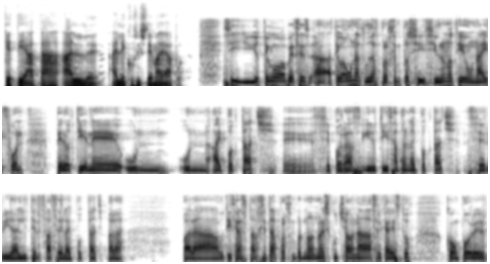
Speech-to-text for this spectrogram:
que te ata al, al ecosistema de Apple. Sí, yo tengo a veces, tengo algunas dudas, por ejemplo, si, si uno no tiene un iPhone pero tiene un, un iPod Touch, eh, se podrá seguir utilizando el iPod Touch, servirá el interfaz del iPod Touch para, para utilizar esa tarjeta. Por ejemplo, no, no he escuchado nada acerca de esto, como poder,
